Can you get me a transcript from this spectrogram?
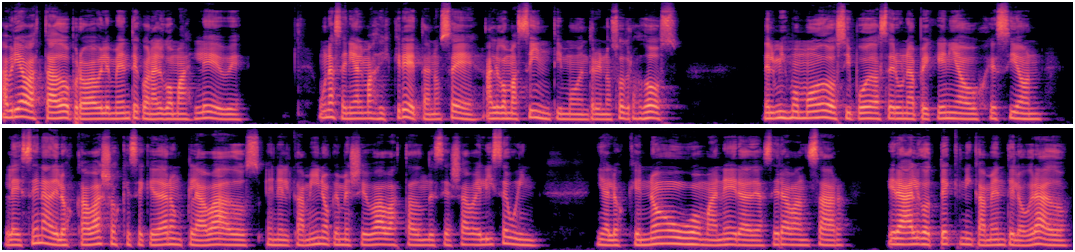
Habría bastado probablemente con algo más leve, una señal más discreta, no sé, algo más íntimo entre nosotros dos. Del mismo modo, si puedo hacer una pequeña objeción, la escena de los caballos que se quedaron clavados en el camino que me llevaba hasta donde se hallaba Elisewin, y a los que no hubo manera de hacer avanzar, era algo técnicamente logrado,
